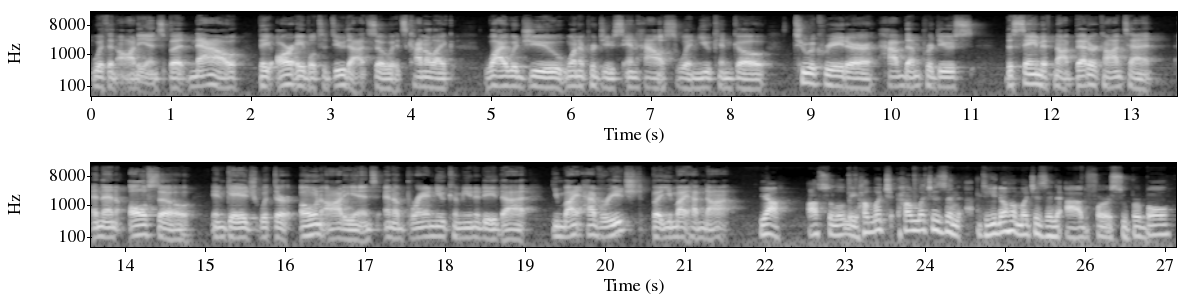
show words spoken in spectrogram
with an audience. But now they are able to do that. So it's kind of like, why would you want to produce in house when you can go to a creator, have them produce the same, if not better content, and then also engage with their own audience and a brand new community that you might have reached, but you might have not. Yeah, absolutely. How much? How much is an? Do you know how much is an ad for a Super Bowl?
